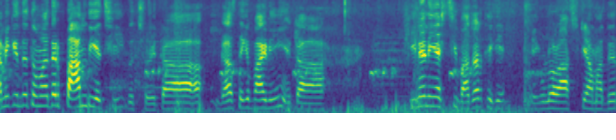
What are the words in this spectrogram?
আমি কিন্তু তোমাদের পাম দিয়েছি, বুঝছ? এটা গাছ থেকে পাইনি, এটা কিনে নিয়ে এসেছি বাজার থেকে। এগুলো আজকে আমাদের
